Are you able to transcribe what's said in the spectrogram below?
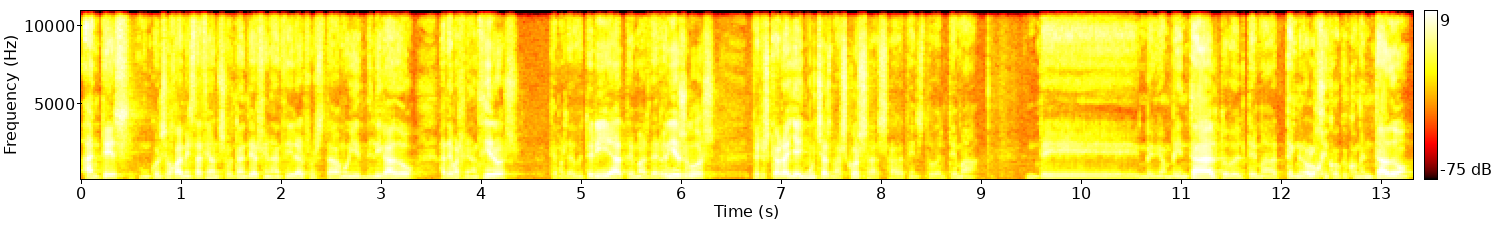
antes un consejo de administración sobre entidades financieras pues, estaba muy ligado a temas financieros, temas de auditoría, temas de riesgos, pero es que ahora ya hay muchas más cosas. Ahora tienes todo el tema de medioambiental, todo el tema tecnológico que he comentado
